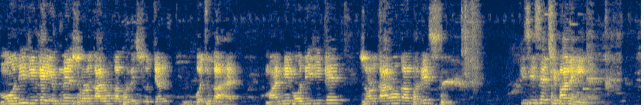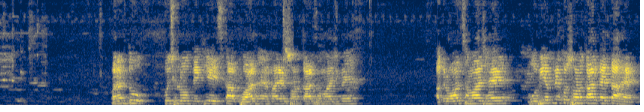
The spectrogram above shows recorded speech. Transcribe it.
मोदी जी के युग में स्वर्णकारों का भविष्य उज्जवल हो चुका है। माननीय मोदी जी के स्वर्णकारों का भविष्य किसी से छिपा नहीं है। परंतु कुछ लोग देखिए, इसका अपवाद है हमारे स्वर्णकार समाज में। अग्रवाल समाज है, वो भी अपने को स्वर्णकार कहता है।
